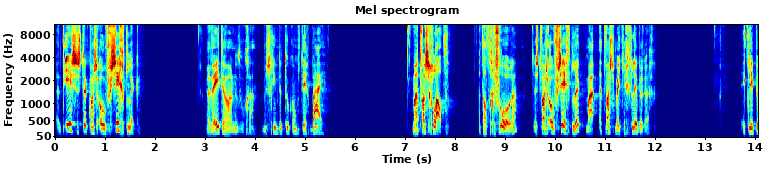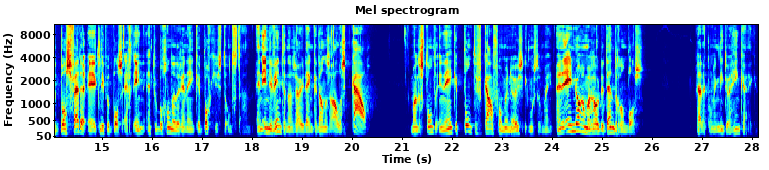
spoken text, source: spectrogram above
Het eerste stuk was overzichtelijk. We weten waar we naartoe gaan. Misschien de toekomst dichtbij. Maar het was glad. Het had gevroren. Dus het was overzichtelijk, maar het was een beetje glibberig. Ik liep het bos verder, ik liep het bos echt in en toen begonnen er in één keer bochtjes te ontstaan. En in de winter dan zou je denken, dan is alles kaal. Maar er stond in één keer pontificaal voor mijn neus, ik moest eromheen, een enorme rode dendronbos. Ja, daar kon ik niet doorheen kijken.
